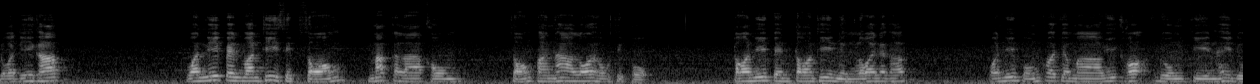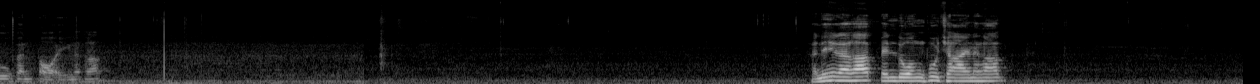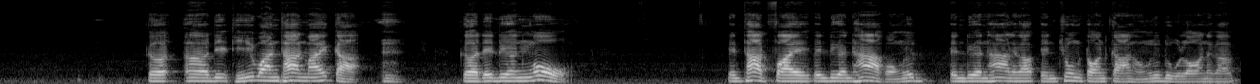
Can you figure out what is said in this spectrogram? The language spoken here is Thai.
สวัสดีครับ วันนี้เป็นวันที่ 12 มกราคม 2566 ตอนนี้เป็นตอนที่ 100 นะครับ วันนี้ผมก็จะมาวิเคราะห์ดวงจีนให้ดูกันต่ออีกนะครับ อันนี้นะครับเป็นดวงผู้ชายนะครับ เกิดเอ่อดิถีวันท่านไม้กะ เกิดในเดือนโง่ เป็นธาตุไฟเป็นเดือนห้าของฤดูเป็นเดือนห้านะครับ เป็นช่วงตอนกลางของฤดูร้อนนะครับ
